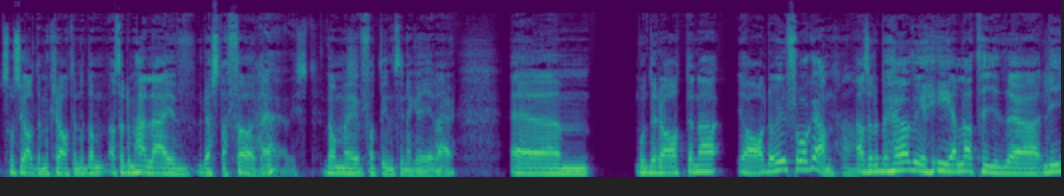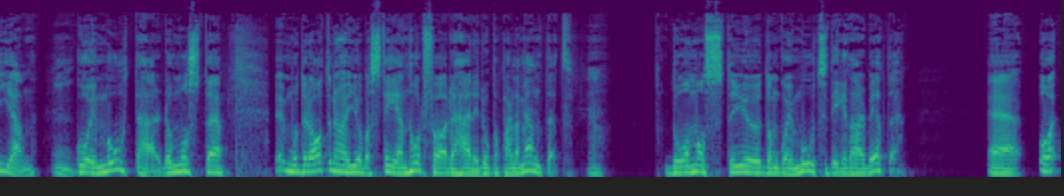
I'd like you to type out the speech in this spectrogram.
Socialdemokraterna, de, alltså de här lär ju rösta för det. Ja, ja. De har ju fått in sina grejer där. Ehm, Moderaterna, ja då är frågan. Alltså då behöver ju hela Tidöligan Mm. gå emot det här. De måste, eh, Moderaterna har ju jobbat stenhårt för det här i Europaparlamentet. Då måste ju de gå emot sitt eget arbete. Eh, och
